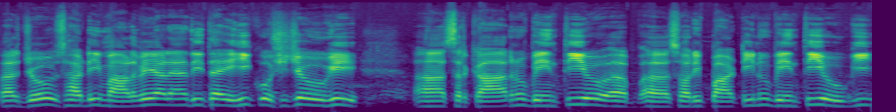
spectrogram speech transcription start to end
ਪਰ ਜੋ ਸਾਡੀ ਮਾਲਵੇ ਵਾਲਿਆਂ ਦੀ ਤਾਂ ਇਹੀ ਕੋਸ਼ਿਸ਼ ਹੋਊਗੀ ਸਰਕਾਰ ਨੂੰ ਬੇਨਤੀ ਸੌਰੀ ਪਾਰਟੀ ਨੂੰ ਬੇਨਤੀ ਹੋਊਗੀ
